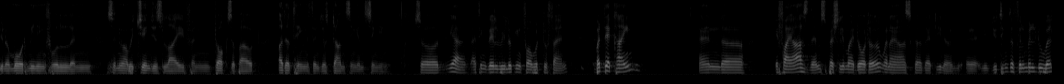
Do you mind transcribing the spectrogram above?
you know, more meaningful and cinema which changes life and talks about other things than just dancing and singing. So yeah, I think they'll be looking forward to Fan. But they're kind, and uh, if I ask them, especially my daughter, when I ask her that, you know, uh, you, you think the film will do well?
